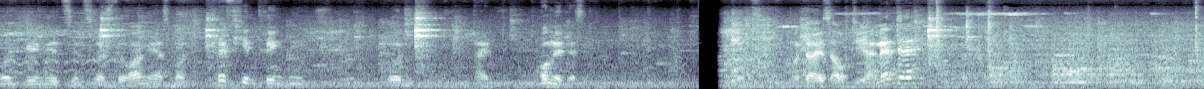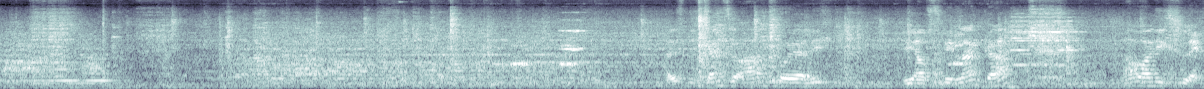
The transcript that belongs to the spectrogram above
und gehen jetzt ins Restaurant erstmal ein Käffchen trinken und ein Omelett essen. Und da ist auch die Annette. Ist nicht ganz so abenteuerlich wie auf Sri Lanka, aber nicht schlecht.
